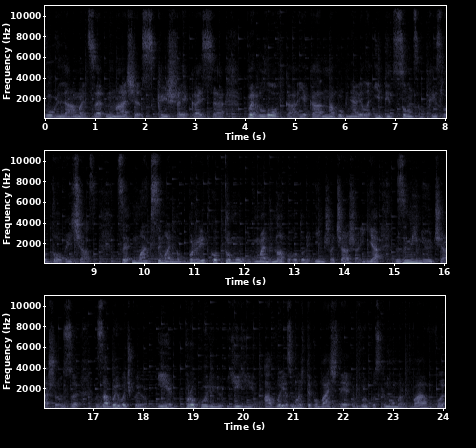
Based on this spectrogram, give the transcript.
вуглями, це наче скиша якась е, перловка, яка набубнявіла і під сонцем кисло довгий час. Це максимально бридко, тому в мене на поготові інша чаша. Я змінюю чашу з забивочкою і прокурюю її. А ви зможете побачити випуск номер 2 в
